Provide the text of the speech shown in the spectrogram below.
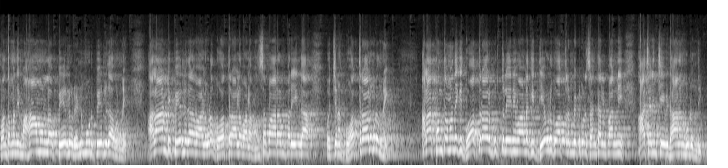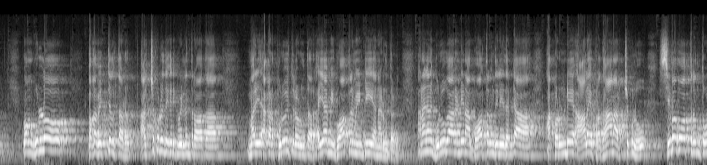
కొంతమంది మహామునుల పేర్లు రెండు మూడు పేర్లుగా ఉన్నాయి. అలాంటి పేర్లు గల వాళ్ళు కూడా గోత్రాలు వాళ్ళ వంశపారంపర్యంగా వచ్చిన గోత్రాలు కూడా ఉన్నాయి. అలా కొంతమందికి గోత్రాలు గుర్తులేని వాళ్ళకి దేవుడు గోత్రం పెట్టుకుని సంకల్పాన్ని ఆచరించే విధానం కూడా ఉంది. ఒక గుళ్ళో ఒక వ్యక్తి వెళ్తాడు. అర్చకుడి దగ్గరికి వెళ్ళిన తర్వాత మరి అక్కడ పురోహితులు అడుగుతారు అయ్యా మీ గోత్రం ఏంటి? అని అడుగుతాడు. అనగానే గురువుగారండి నా గోత్రం తెలియదంటే అక్కడుండే ఆలయ ప్రధాన అర్చకులు శివగోత్రంతో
